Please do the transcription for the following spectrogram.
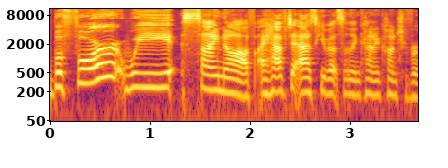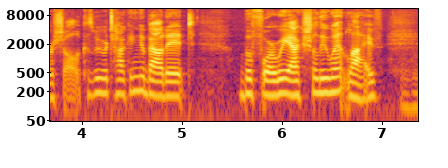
Before we sign off, I have to ask you about something kind of controversial because we were talking about it before we actually went live. Mm-hmm.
